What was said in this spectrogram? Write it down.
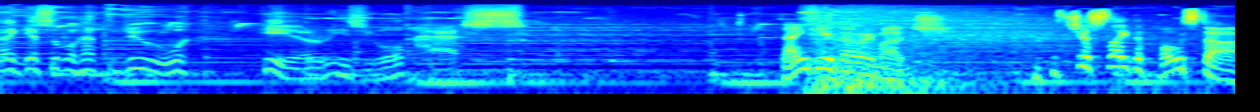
I guess it'll have to do. Here is your pass. Thank you very much. It's just like the poster.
